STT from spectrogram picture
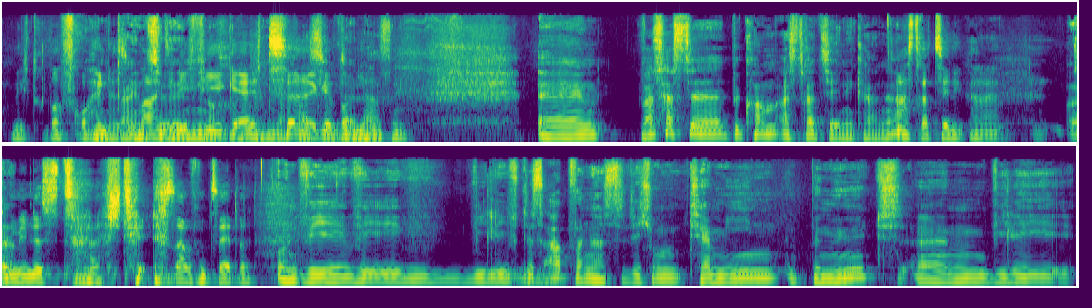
und mich darüber freuen, dass ich wahnsinnig viel noch- Geld noch äh, gewonnen habe. Ähm, was hast du bekommen? AstraZeneca, ne? AstraZeneca, ja. zumindest steht das auf dem Zettel. Und wie, wie, wie lief das ab? Wann hast du dich um Termin bemüht? Ähm, wie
